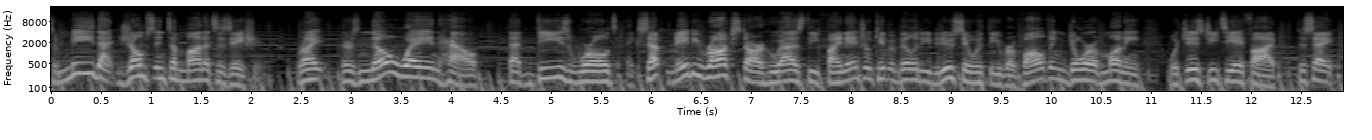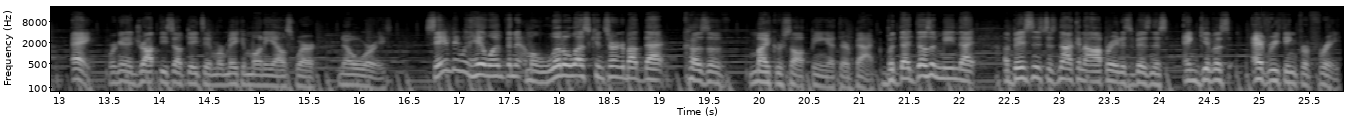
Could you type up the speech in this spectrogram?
to me, that jumps into monetization, right? There's no way in hell that these worlds, except maybe Rockstar, who has the financial capability to do so with the revolving door of money, which is GTA 5, to say, hey, we're going to drop these updates and we're making money elsewhere. No worries. Same thing with Halo Infinite. I'm a little less concerned about that because of Microsoft being at their back. But that doesn't mean that a business is not going to operate as a business and give us everything for free.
